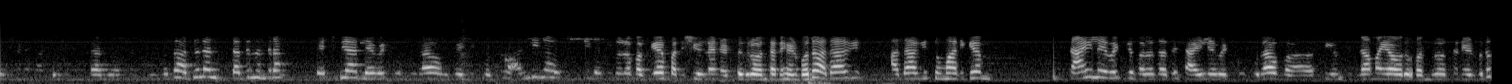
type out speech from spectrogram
ವೀಕ್ಷಣೆ ಮಾಡೋದ್ರಿಂದ ಅದನ್ನ ತದನಂತರ ಎಚ್ ಬಿ ಆರ್ ಲೇಔಟ್ಗೂ ಕೂಡ ಭೇಟಿ ಕೊಟ್ಟು ಅಲ್ಲಿನ ಸ್ಥಿತಿಗತಿಗಳ ಬಗ್ಗೆ ಪರಿಶೀಲನೆ ನಡೆಸಿದ್ರು ಅಂತಾನೆ ಹೇಳ್ಬೋದು. ಅದಾಗಿ ಅದಾಗಿ ಸುಮಾರಿಗೆ ಸಾಯಿ ಲೇಔಟ್ಗೆ ಬರೋದಾದ್ರೆ ಸಾಯಿ ಲೇಔಟ್ಗೂ ಕೂಡ ಸಿಎಂ ಸಿದ್ದರಾಮಯ್ಯ ಅವರು ಬಂದ್ರು ಅಂತಾನೆ ಹೇಳ್ಬೋದು.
